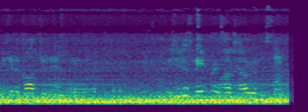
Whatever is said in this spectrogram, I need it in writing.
We should have called you in. We should just pay for his hotel room and stay.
